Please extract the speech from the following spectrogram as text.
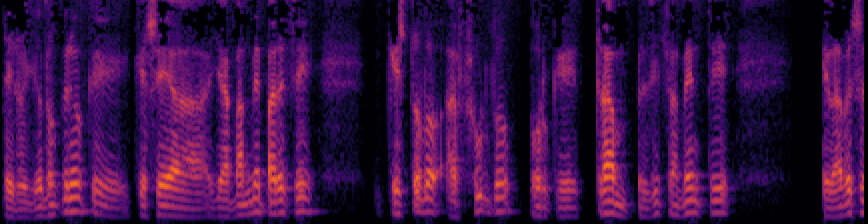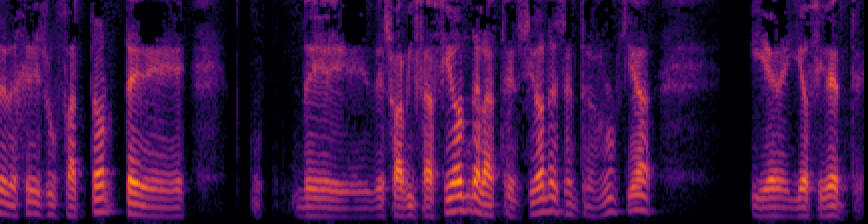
Pero yo no creo que, que sea, y además me parece que es todo absurdo, porque Trump precisamente, el haberse elegido es un factor de, de, suavización de las tensiones entre Rusia y, el- y Occidente.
